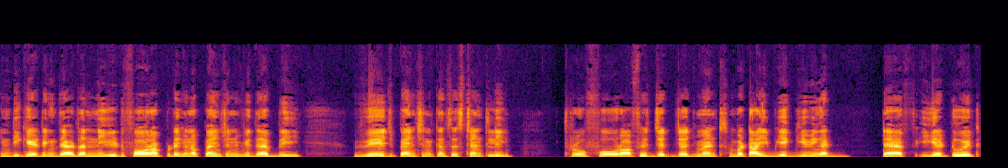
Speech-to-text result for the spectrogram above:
indicating that the need for updation of pension with every wage pension consistently through four of his judgments, but IBA giving a deaf ear to it.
